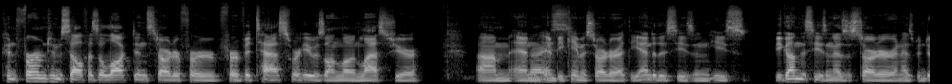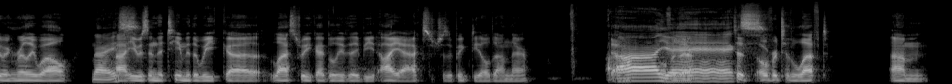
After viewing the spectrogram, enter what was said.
confirmed himself as a locked-in starter for for Vitesse, where he was on loan last year, um, and Nice. and became a starter at the end of the season. He's begun the season as a starter and has been doing really well. Nice. Uh, he was in the team of the week uh, last week. I believe they beat Ajax, which is a big deal down there. Down, Ah, over there, Ajax. to, over to the left. Um,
